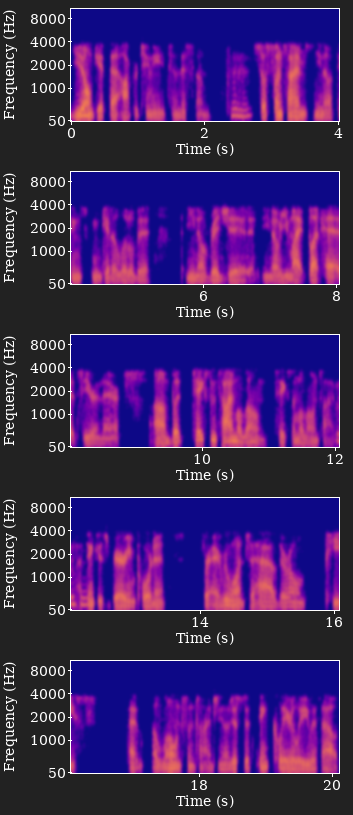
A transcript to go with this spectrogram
you don't get that opportunity to miss them. Mm-hmm. So sometimes you know things can get a little bit you know rigid, and you know you might butt heads here and there. Um, but take some time alone. Take some alone time. Mm-hmm. I think it's very important for everyone to have their own peace at, alone sometimes. You know, just to think clearly without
